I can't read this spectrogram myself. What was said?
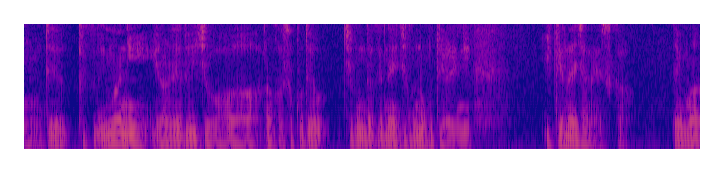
うん、で結局今にいられる以上はなんかそこで自分だけね自分のことやりにいけないじゃないですか。でまあ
